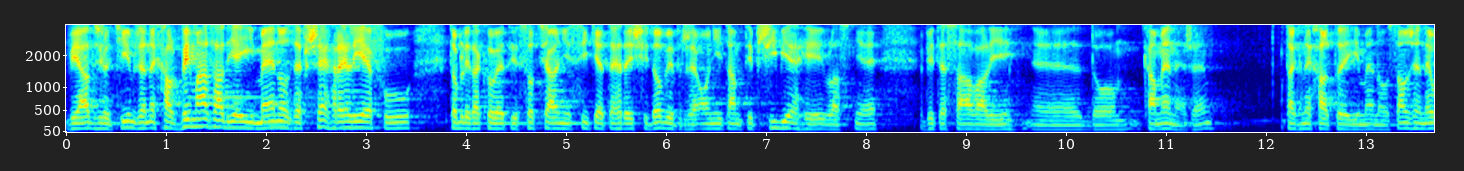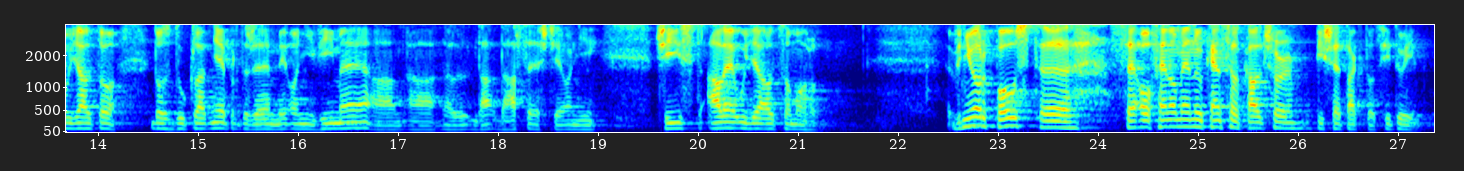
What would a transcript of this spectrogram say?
vyjádřil tím, že nechal vymazat její jméno ze všech reliefů. To byly takové ty sociální sítě tehdejší doby, protože oni tam ty příběhy vlastně vytesávali eh, do kamene, že? tak nechal to její jméno. Samozřejmě neudělal to dost důkladně, protože my o ní víme a, a dá, dá se ještě o ní číst, ale udělal, co mohl. V New York Post eh, se o fenoménu cancel culture píše takto, cituji.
